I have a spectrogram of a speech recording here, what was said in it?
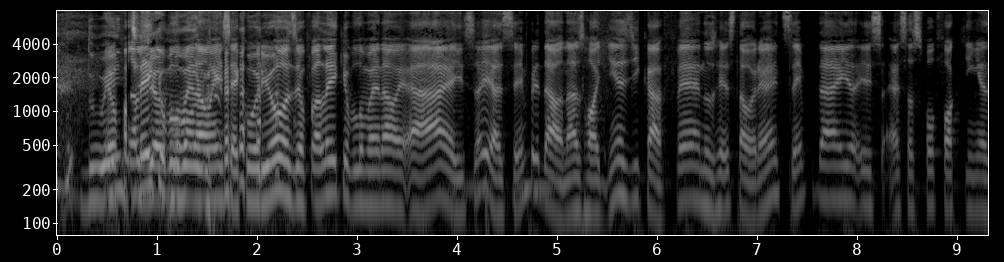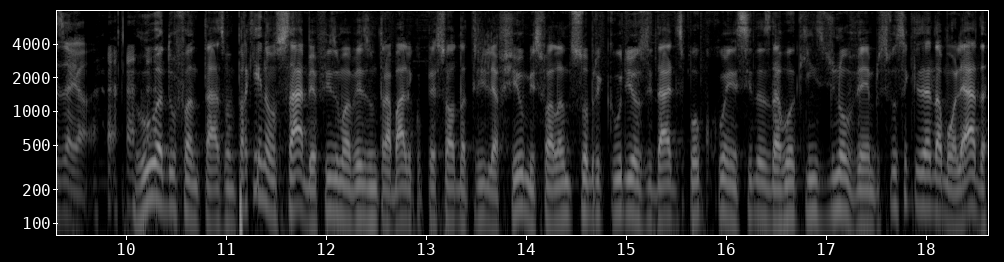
Doente eu falei que o amor. Blumenauense é curioso, eu falei que o Blumenau... Ah, é isso aí, ó, sempre dá. ó, Nas rodinhas de café, nos restaurantes, sempre dá es- essas fofoquinhas aí, ó. Rua do Fantasma. Pra quem não sabe, eu fiz uma vez um trabalho com o pessoal da Trilha Filmes falando sobre curiosidades pouco conhecidas da Rua 15 de Novembro. Se você quiser dar uma olhada,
